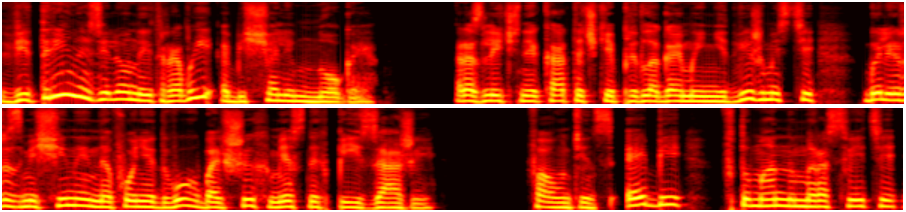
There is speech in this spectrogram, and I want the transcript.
Витрины зеленой травы обещали многое. Различные карточки предлагаемой недвижимости были размещены на фоне двух больших местных пейзажей. Фаунтинс Эбби в туманном рассвете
